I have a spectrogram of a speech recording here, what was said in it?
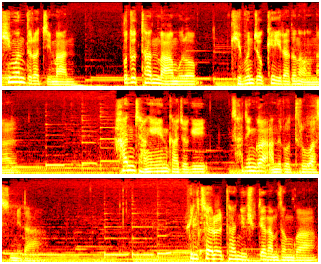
힘은 들었지만 뿌듯한 마음으로 기분 좋게 일하던 어느 날, 한 장애인 가족이 사진관 안으로 들어왔습니다. 휠체어를 탄 60대 남성과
